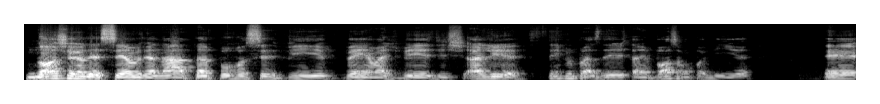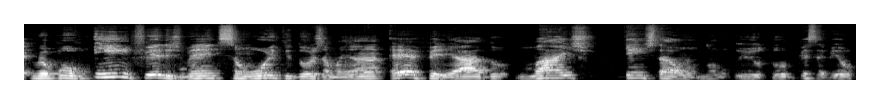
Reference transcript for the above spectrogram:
Nós agradecemos, Renata, por você vir. Venha mais vezes. Ali, sempre um prazer estar em vossa companhia. É, meu povo, infelizmente são 8 e 2 da manhã, é feriado, mas quem está no YouTube percebeu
